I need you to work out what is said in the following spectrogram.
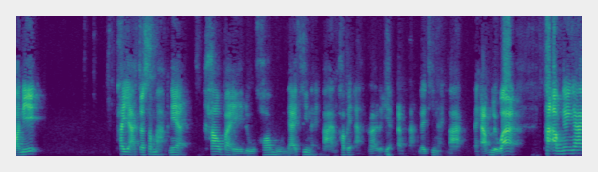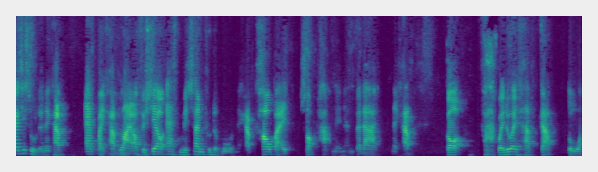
ตอนนี้ถ้าอยากจะสมัครเนี่ยเข้าไปดูข้อมูลได้ที่ไหนบ้าง เข้าไปอ่านรายละเอียดต่าง ๆ ได้ที่ไหนบ้างนะครับ หรือว่าถ้าเอาง่าย ๆที่สุดเลยนะครับ แอดไปครับ Line Official Admission to the Moon นะครับเข้าไปสอบถามในนั้นก็ได้นะครับ ก็ฝากไว้ด้วยครับกับตัว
